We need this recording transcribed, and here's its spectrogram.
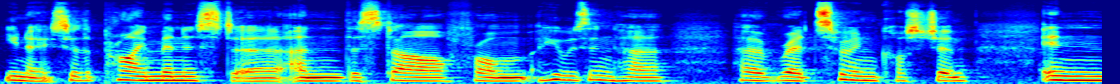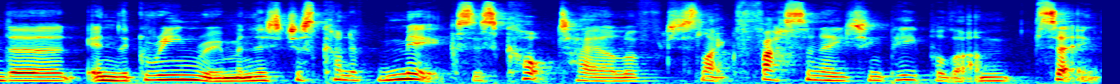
You know, so the Prime Minister and the star from who was in her her red swimming costume in the in the green room, and this just kind of mix, this cocktail of just like fascinating people that I'm setting,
